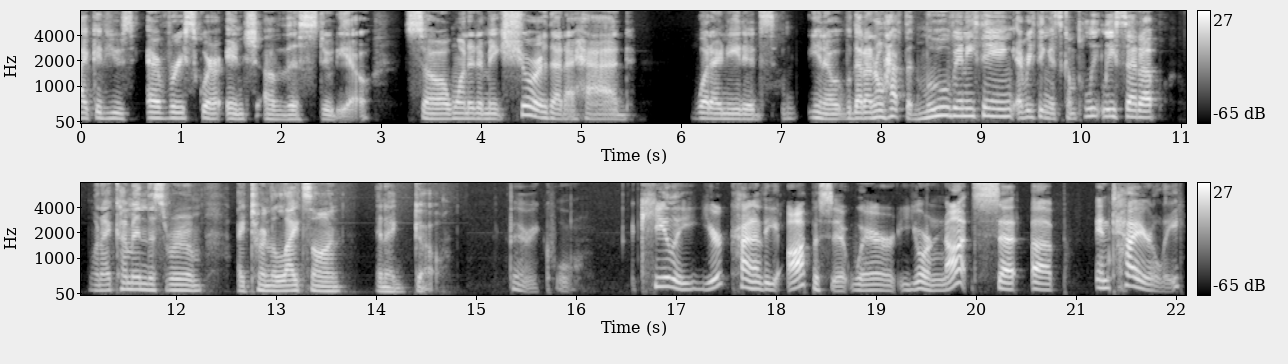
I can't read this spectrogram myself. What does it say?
I could use every square inch of this studio. So I wanted to make sure that I had what I needed, you know, that I don't have to move anything. Everything is completely set up. When I come in this room, I turn the lights on and I go. Very cool. Keely, you're kind of the opposite where you're not set up entirely.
